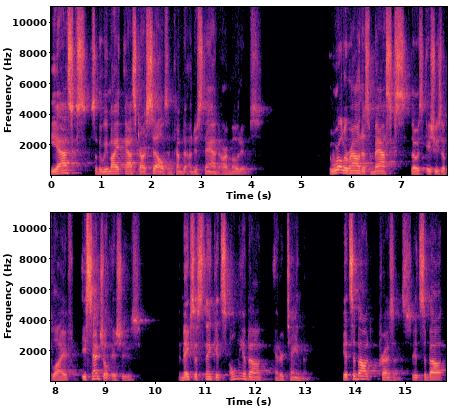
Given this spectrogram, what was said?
He asks so that we might ask ourselves and come to understand our motives. The world around us masks those issues of life, essential issues, and makes us think it's only about entertainment. It's about presence. It's about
